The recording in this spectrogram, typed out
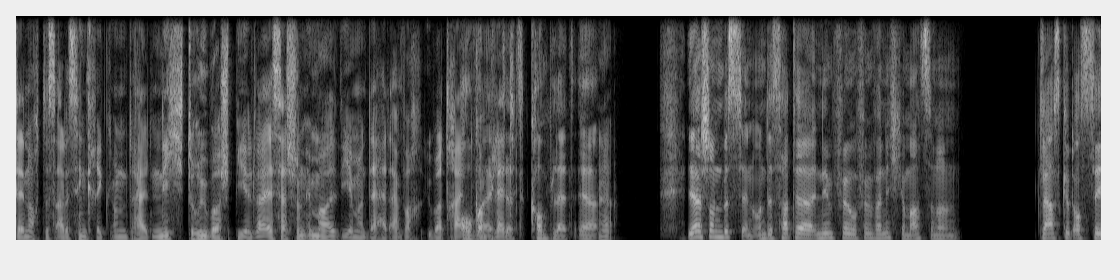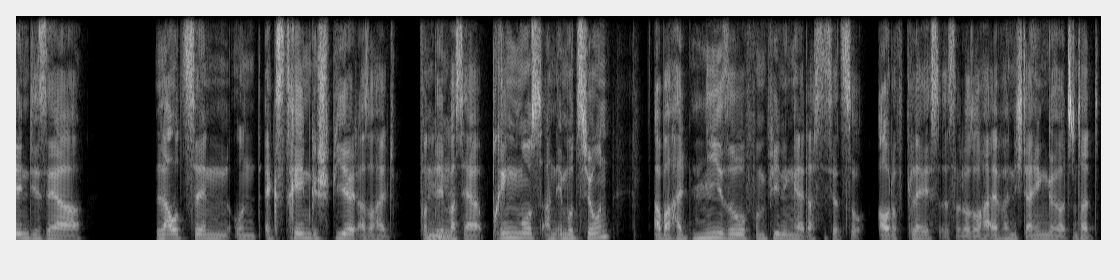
dennoch das alles hinkriegt und halt nicht drüber spielt, weil er ist ja schon immer jemand, der halt einfach übertreibt Overacted. komplett. Komplett, ja. Ja. ja. schon ein bisschen. Und das hat er in dem Film auf jeden Fall nicht gemacht, sondern klar, es gibt auch Szenen, die sehr laut sind und extrem gespielt, also halt von dem, Mhm. was er bringen muss an Emotionen, aber halt nie so vom Feeling her, dass es jetzt so out of place ist oder so, halt einfach nicht dahin gehört und hat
